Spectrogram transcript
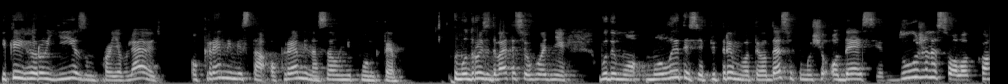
який героїзм проявляють окремі міста, окремі населені пункти. Тому, друзі, давайте сьогодні будемо молитися, підтримувати Одесу, тому що Одесі дуже не солодко,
